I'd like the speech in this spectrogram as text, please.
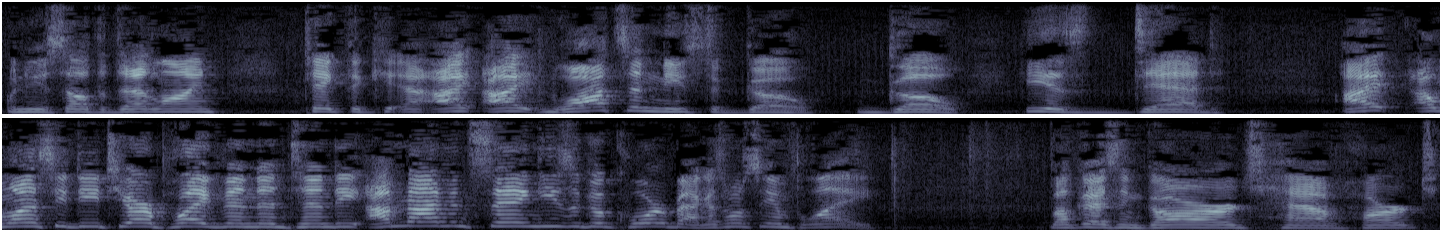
When you sell at the deadline, take the I I Watson needs to go. Go. He is dead. I, I want to see DTR play Vincentendi. I'm not even saying he's a good quarterback. I just want to see him play. Buckeyes and guards have heart.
